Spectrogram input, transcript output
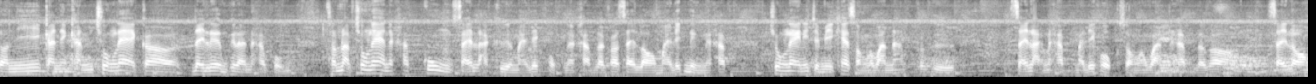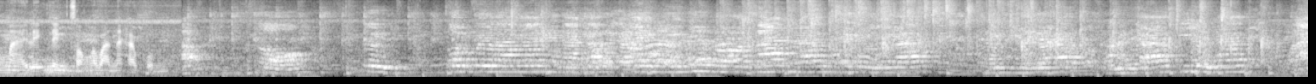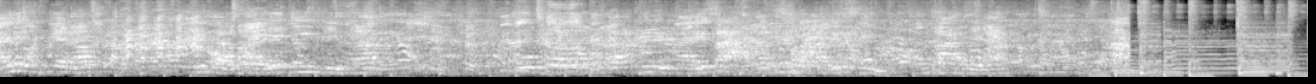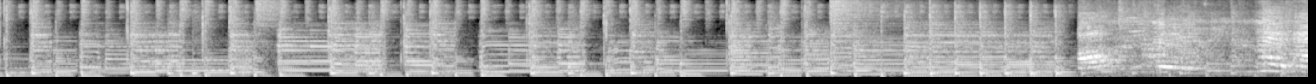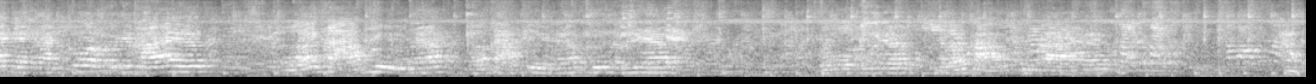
ตอนนี้การแข่งขันช่วงแรกก็ได้เริ่มขึ้นแล้วนะครับผมสำหรับช่วงแรกนะครับ กุ้งไซส์หลักคือหมายเลข6นะครับแล้วก็ไซส์รองหมายเลข1นะครับช่วงแรกนี้จะมีแค่ 2รางวัลนะครับก็คือไซส์หลักนะครับหมายเลข6 2รางวัลนะครับแล้วก็ไซส์รองหมายเลข1 2รางวัลนะครับผมสองหนึ่งหมดเวลางานแข่งขันครับไม่มีผู้นอนนั่งนะครับไม่มีครับไม่มีนะครับหนึ่งครับที่หนึ่งครับหมายเลขสิบเอ็ดครับที่สองหมายเลข ยี่สิบครับที่สองนะครับที่หนึ่งหมายเลขสาม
